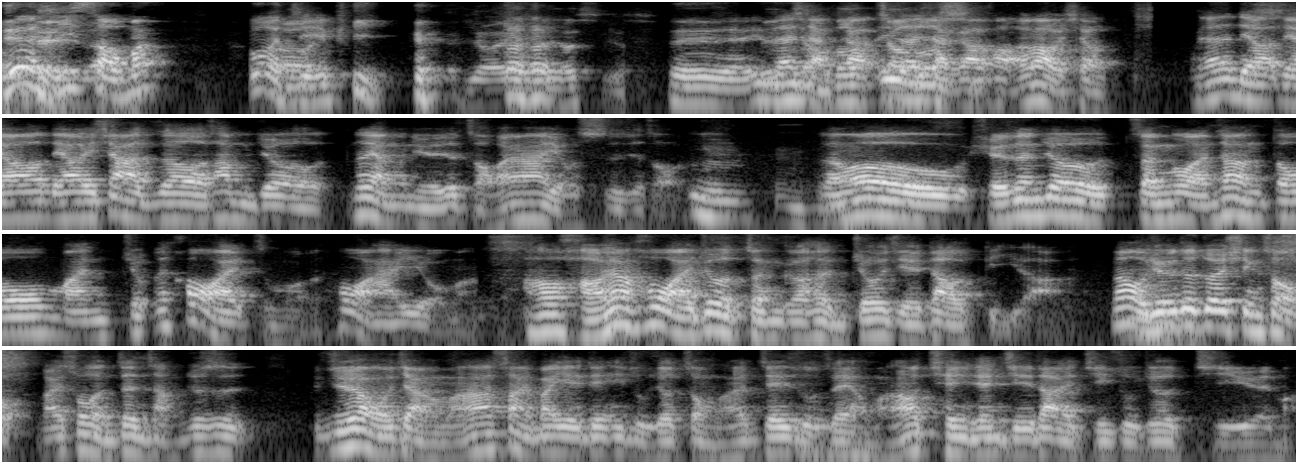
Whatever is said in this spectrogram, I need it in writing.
你有洗手吗？我有洁癖，有有有洗，对对 对，一直在讲干，一直在讲干话，很好笑。然后聊聊聊一下之后，他们就那两个女的就走，因为她有事就走了。嗯嗯。然后学生就整个晚上都蛮久，哎，后来怎么？后来还有吗？好，好像后来就整个很纠结到底啦。那我觉得这对新手来说很正常，就是就像我讲嘛，他上礼拜夜店一组就中了，这一组这样嘛，然后前几天接待几组就集约嘛，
